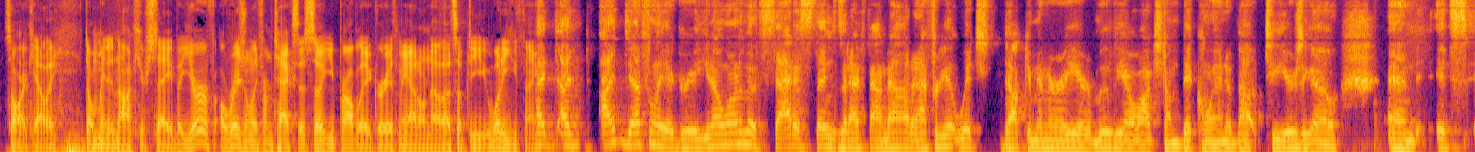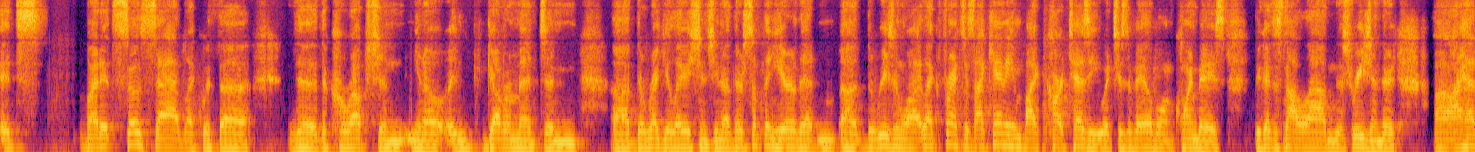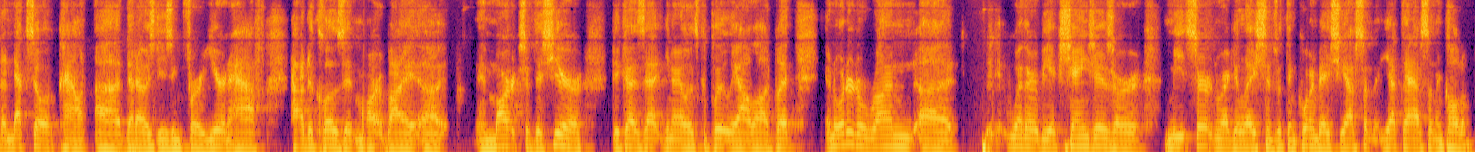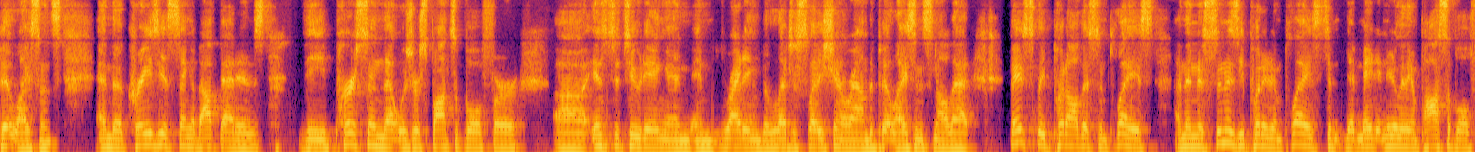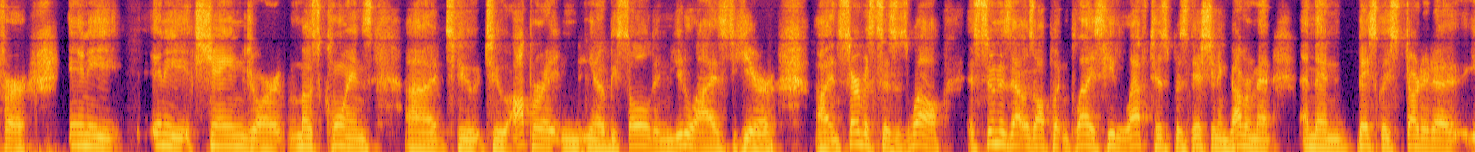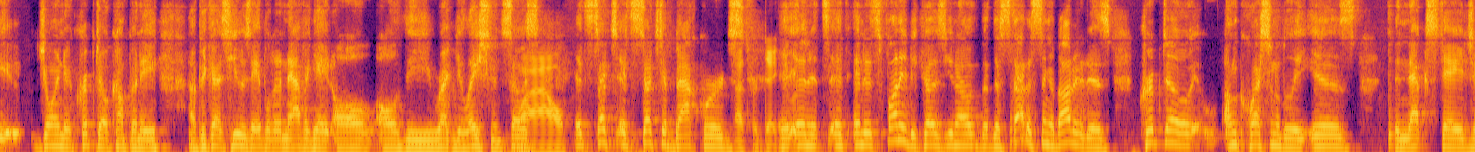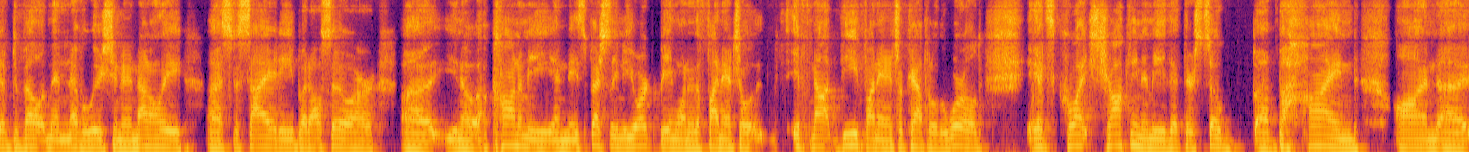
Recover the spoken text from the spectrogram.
Sorry, Kelly. Don't mean to knock your state, but you're originally from Texas, so you probably agree with me. I don't know. That's up to you. What do you think? I, I, I definitely agree. You know, one of the saddest things that I found out, and I forget which documentary or movie I watched on Bitcoin about two years ago, and it's it's but it's so sad like with the the the corruption you know in government and uh, the regulations. You know there's something here that uh, the reason why like for instance i can't even buy cartesi which is available on coinbase because it's not allowed in this region. There uh, i had a nexo account uh, that i was using for a year and a half had to close it mar- by uh, in march of this year because that you know is completely outlawed. But in order to run uh, whether it be exchanges or meet certain regulations within Coinbase, you have something, you have to have something called a bit license. And the craziest thing about that is the person that was responsible for uh, instituting and, and writing the legislation around the bit license and all that basically put all this in place. And then as soon as he put it in place, to, that made it nearly impossible for any any exchange or most coins uh, to to operate and you know be sold and utilized here uh, in services as well. As soon as that was all put in place, he left his position in government and then basically started a joined a crypto company uh, because he was able to navigate all all the regulations. So wow. it's, it's such it's such a backwards. That's ridiculous. And it's it, and it's funny because you know the, the saddest thing about it is crypto unquestionably is the next stage of development and evolution, and not only uh, society but also our uh, you know economy, and especially New York being one of the financial, if not the financial capital of the world. It's quite shocking to me that they're so uh, behind on uh,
